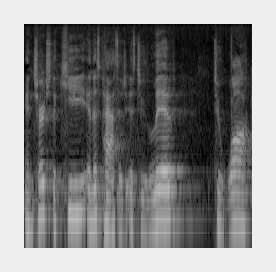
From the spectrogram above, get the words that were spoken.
In church, the key in this passage is to live, to walk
